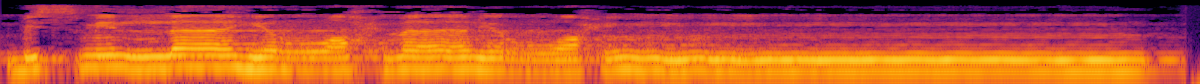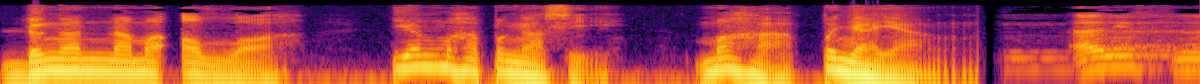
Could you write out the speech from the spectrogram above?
Bismillahirrahmanirrahim. Dengan nama Allah yang Maha Pengasih, Maha Penyayang. Alif Lam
